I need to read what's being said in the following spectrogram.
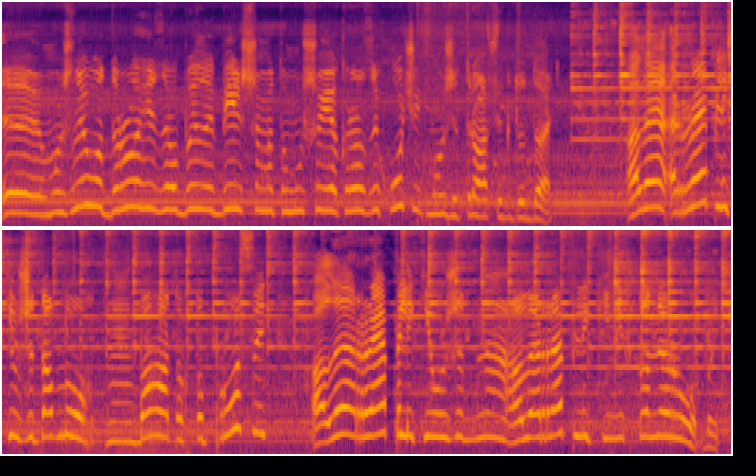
Е, можливо, дороги зробили більшими, тому що якраз і хочуть, може, трафік додати. Але репліки вже давно багато хто просить, але репліки вже але репліки ніхто не робить.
